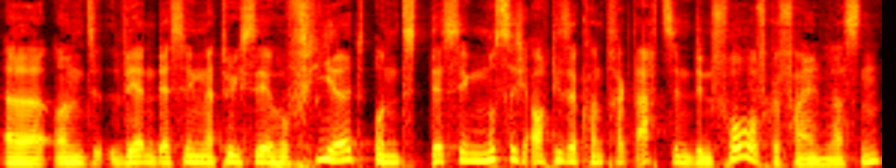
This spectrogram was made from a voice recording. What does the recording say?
äh, und werden deswegen natürlich sehr hofiert und deswegen muss sich auch dieser Kontrakt 18 den Vorwurf gefallen lassen,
